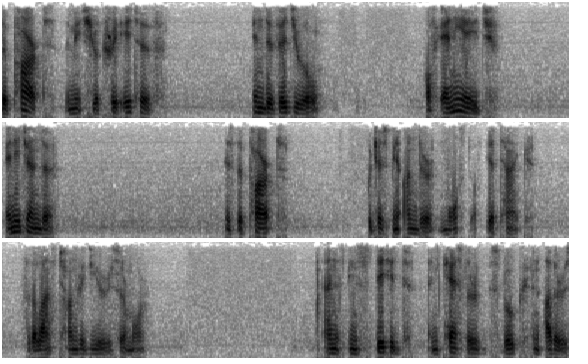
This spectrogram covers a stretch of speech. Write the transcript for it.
The part that makes you a creative individual of any age, any gender, is the part which has been under most of the attack for the last hundred years or more. And it's been stated in Koestler's book and others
